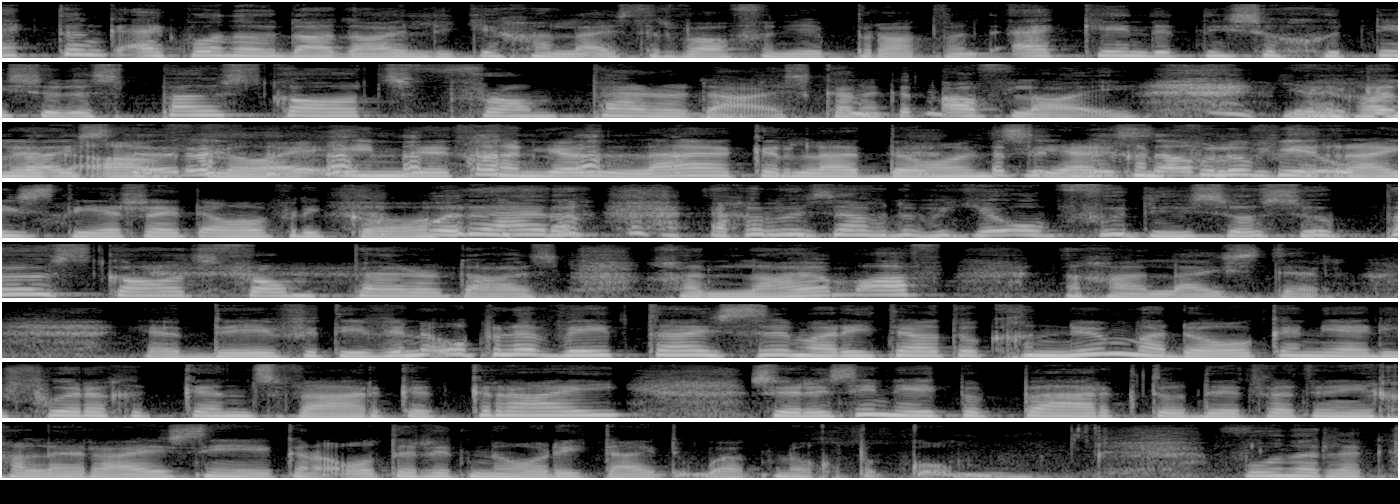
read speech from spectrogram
Ek dink ek wil nou na daai liedjie gaan luister waarvan jy praat want ek ken dit nie so goed nie. So dis Postcards from Paradise. Kan ek dit aflaai? jy gaan dit aflaai en dit gaan jou lekker laat dans. Jy gaan voel of jy reis deur Suid-Afrika. Regtig, ek gaan myself 'n bietjie opvoed hierso. So Postcards from Paradise. Gaan laai hom af en gaan luister. Ja, definitief. En op hulle webtuiste, Marita het ook genoem, maar daar kan jy die vorige kunswerke kry. So dis nie net beperk tot dit wat in die galery is nie, jy kan altyd dit na die tyd ook nog bekom. Wonderlik.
